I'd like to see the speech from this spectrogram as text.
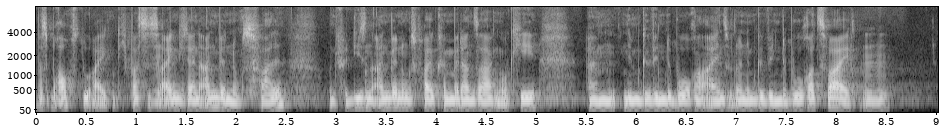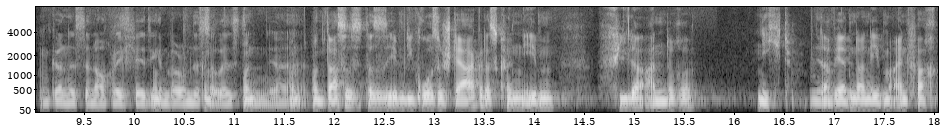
was brauchst du eigentlich? Was ist eigentlich dein Anwendungsfall? Und für diesen Anwendungsfall können wir dann sagen, okay, ähm, nimm Gewindebohrer 1 oder nimm Gewindebohrer 2. Mhm. Und kann das dann auch rechtfertigen, warum das so ist. Und, ja. und, und, das, ist, das ist eben die große Stärke, das können eben viele andere nicht. Ja. Da werden dann eben einfach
